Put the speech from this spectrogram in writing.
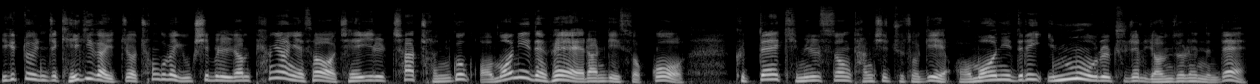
이게 또 이제 계기가 있죠. 1961년 평양에서 제1차 전국 어머니 대회라는 게 있었고. 그때 김일성 당시 주석이 어머니들의 임무를 주제로 연설을 했는데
